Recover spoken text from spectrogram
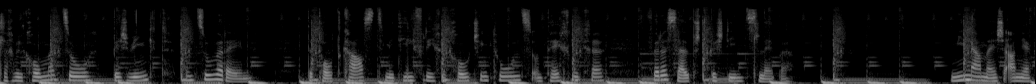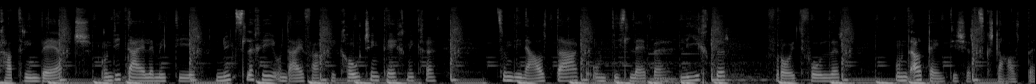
Herzlich willkommen zu Beschwingt und Souverän, der Podcast mit hilfreichen Coaching-Tools und Techniken für ein selbstbestimmtes Leben. Mein Name ist Anja Kathrin Bertsch und ich teile mit dir nützliche und einfache Coaching-Techniken, um deinen Alltag und dein Leben leichter, freudvoller und authentischer zu gestalten.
